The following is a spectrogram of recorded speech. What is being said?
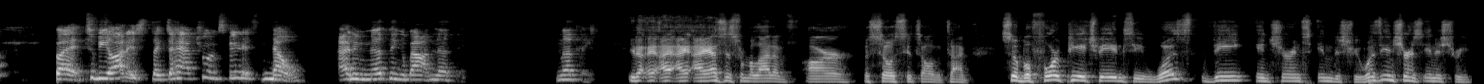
but to be honest, like to have true experience, no, I knew nothing about nothing, nothing. You know, I, I, I ask this from a lot of our associates all the time. So before PHP agency, was the insurance industry, was the insurance industry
